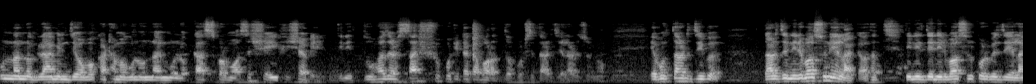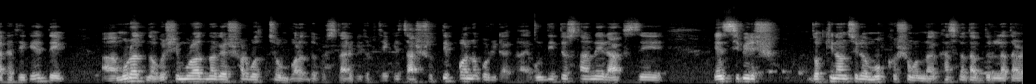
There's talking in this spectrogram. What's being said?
অন্যান্য গ্রামীণ যে অবকাঠামোগুলো উন্নয়নমূলক কাজকর্ম আছে, সেই হিসাবে তিনি দু হাজার চারশো কোটি টাকা বরাদ্দ করছে তার জেলার জন্য। এবং তার জীবন তার যে নির্বাচনী এলাকা, অর্থাৎ তিনি যে নির্বাচন করবে যে এলাকা থেকে মুরাদনগর। সেই মুরাদনগরের সর্বোচ্চ বরাদ্দ করছে তার ভিতর থেকে চারশো তিপ্পান্ন কোটি টাকা এবং দ্বিতীয় স্থানে রাখছে এনসিপির দক্ষিণাঞ্চলীয় মুখ্য সমন্বয়ক হাসনাত আবদুল্লাহ তার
